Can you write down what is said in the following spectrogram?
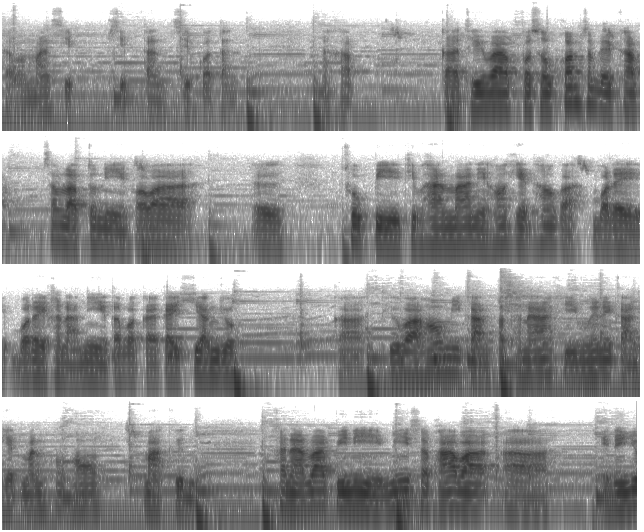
กับประมาณสิบสิบตันสิบกว่าตันนะครับก็ถือว่าประสบความสำเร็จครับสำหรับตัวนี้เพราะว่าเออทุกปีที่ผ่านมาเนี่ยเขาเฮ็ดเขาก็บ่ได้บ่ได้ขนาดนี้แต่ว่าใกล้เคียงอยู่ ก็ถือว่าเขามีการพัฒนาฝีมือในการเฮ็ดมันของเขามากขึ้น ขนาดว่าปีนี้มีสภาพวะอ่าเอเนโย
